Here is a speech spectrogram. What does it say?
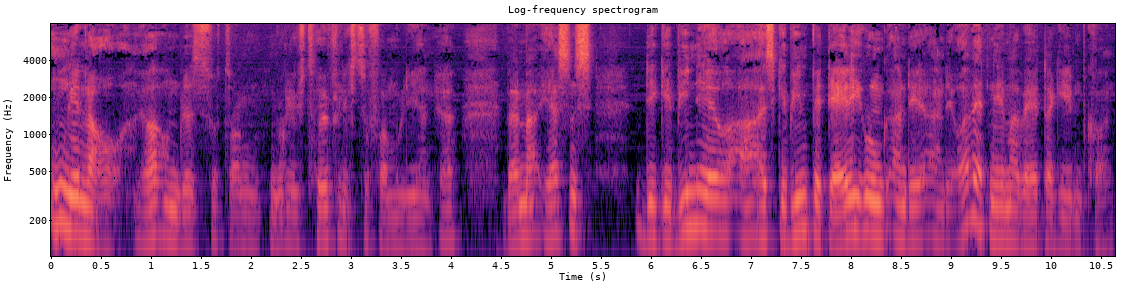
ungenau, ja, um das sozusagen möglichst höflich zu formulieren. Ja. Weil man erstens die Gewinne als Gewinnbeteiligung an die, an die Arbeitnehmer weitergeben kann.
